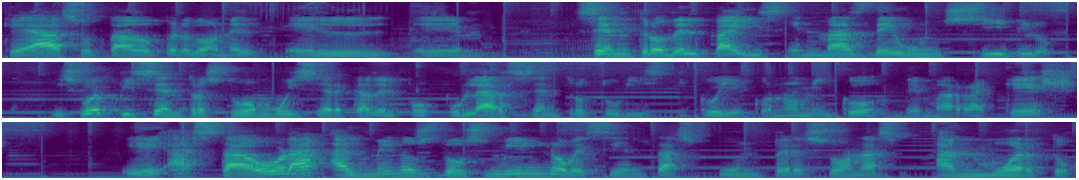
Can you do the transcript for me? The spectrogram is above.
que ha azotado perdón, el, em, centro del país en más de un siglo y su epicentro estuvo muy cerca del popular centro turístico y económico de Marrakech. Eh, hasta ahora, al menos 2.901 personas han muerto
